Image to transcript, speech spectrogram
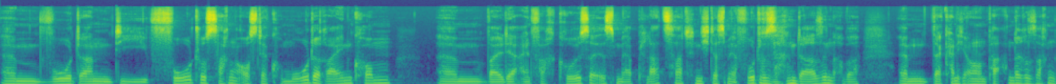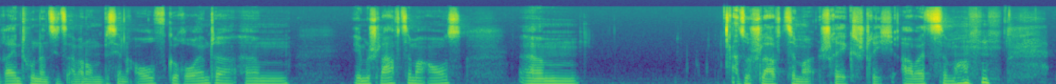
ähm, wo dann die Fotosachen aus der Kommode reinkommen, ähm, weil der einfach größer ist, mehr Platz hat. Nicht, dass mehr Fotosachen da sind, aber ähm, da kann ich auch noch ein paar andere Sachen reintun. Dann sieht es einfach noch ein bisschen aufgeräumter ähm, im Schlafzimmer aus. Ähm, also Schlafzimmer, Schrägstrich, Arbeitszimmer.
